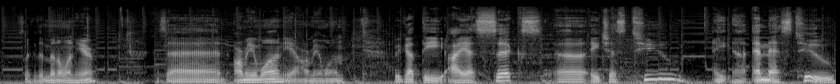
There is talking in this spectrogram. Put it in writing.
Let's look at the middle one here. Is that Army 1? Yeah, Army 1. We got the IS-6, uh, HS-2, uh, MS-2.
